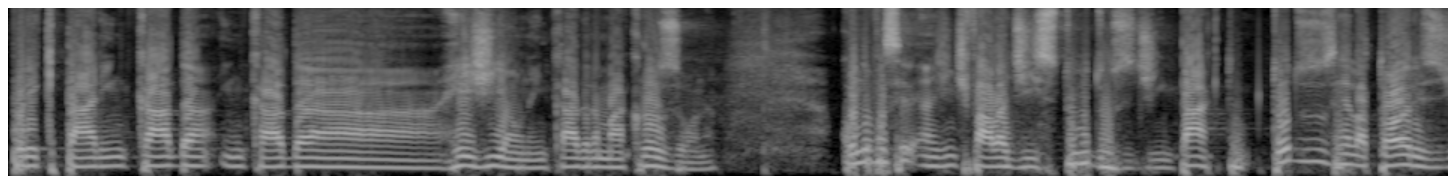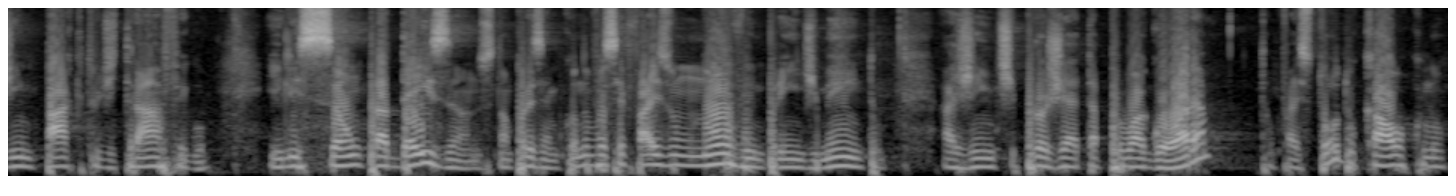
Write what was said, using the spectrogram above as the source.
por hectare em cada, em cada região, né, em cada macrozona. Quando você, a gente fala de estudos de impacto, todos os relatórios de impacto de tráfego, eles são para 10 anos. Então, por exemplo, quando você faz um novo empreendimento, a gente projeta para o agora, então faz todo o cálculo,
